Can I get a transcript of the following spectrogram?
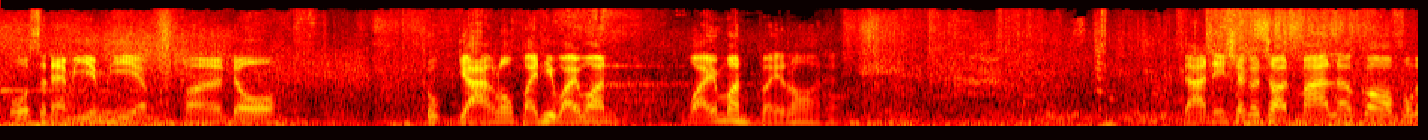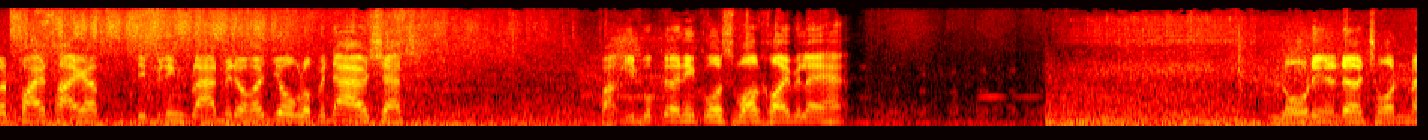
Cold Snap EMP ครับทอร์นาโด ทุกอย่างลงไปที่ Whitemon Whitemon ไม่รอดครับด้านนี้ Shackleshot มาแล้วก็ Focus Fire ตายครับ Deafening Blast ไม่โดนเขาโยกหลบไปได้ครับแชทฝั่ง Invoker นี่ Ghost Walk คอยไปเลยฮะโลดิ้งนันเดอร์ชนไหม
